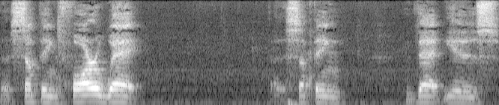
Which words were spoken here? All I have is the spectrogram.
There's something far away, uh, something that is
